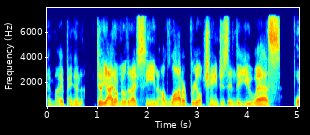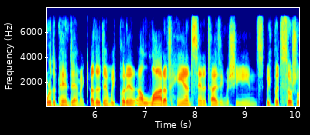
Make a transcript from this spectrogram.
in my opinion. Delia, I don't know that I've seen a lot of real changes in the US for the pandemic, other than we put in a lot of hand sanitizing machines. We put social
